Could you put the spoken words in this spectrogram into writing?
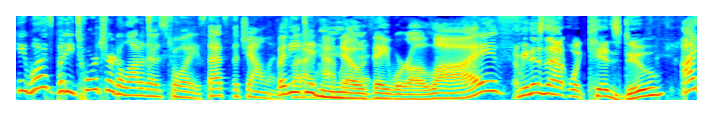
He was, but he tortured a lot of those toys. That's the challenge. But he that didn't with know they were alive. I mean, isn't that what kids do? I,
